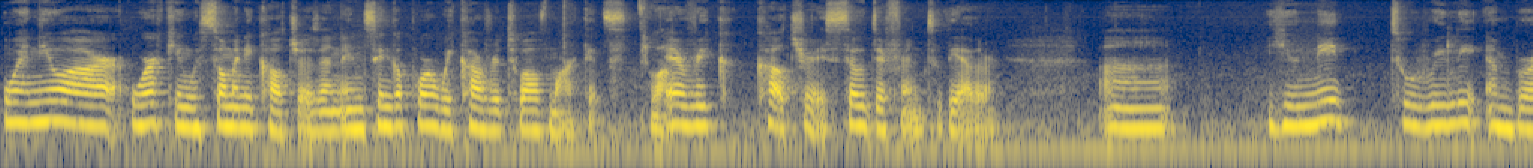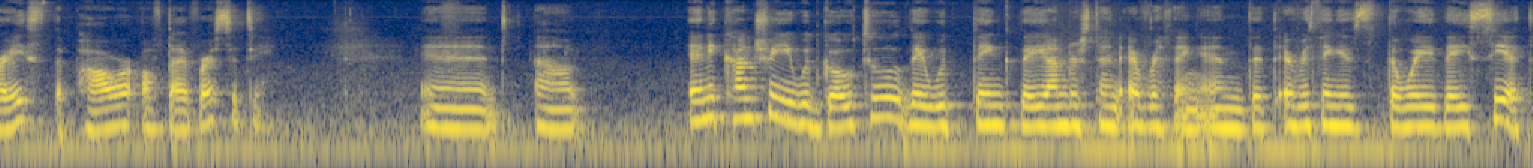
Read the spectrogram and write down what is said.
when you are working with so many cultures, and in Singapore we cover 12 markets, Wow. every c- culture is so different to the other. Uh, you need to really embrace the power of diversity. And uh, any country you would go to, they would think they understand everything and that everything is the way they see it.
